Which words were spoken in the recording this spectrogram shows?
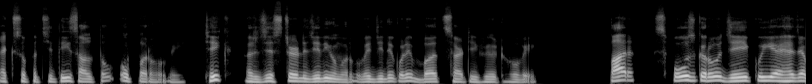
125 30 ਸਾਲ ਤੋਂ ਉੱਪਰ ਹੋਵੇ, ਠੀਕ? ਰਜਿਸਟਰਡ ਜਿਹਦੀ ਉਮਰ ਹੋਵੇ, ਜਿਹਦੇ ਕੋਲੇ ਬਰਥ ਸਰਟੀਫਿਕੇਟ ਹੋਵੇ। ਪਰ ਸਪੋਜ਼ ਕਰੋ ਜੇ ਕੋਈ ਇਹੋ ਜਿਹਾ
